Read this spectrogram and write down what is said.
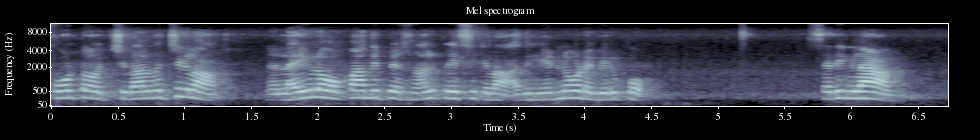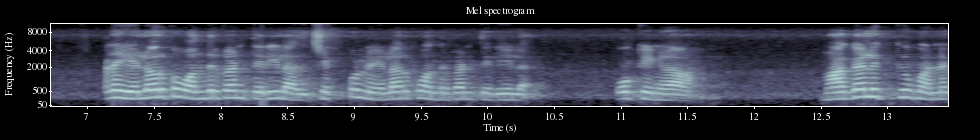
ஃபோட்டோ வச்சுனாலும் வச்சுக்கலாம். நான் லைவில் உட்காந்து பேசினாலும் பேசிக்கலாம். அது என்னோடய விருப்பம். சரிங்களா? ஆனால் எல்லோருக்கும் வந்திருக்கான்னு தெரியல. அது செக் பண்ணு. எல்லாருக்கும் வந்திருக்கான்னு தெரியல. ஓகேங்களா? மகளுக்கு வண்ண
